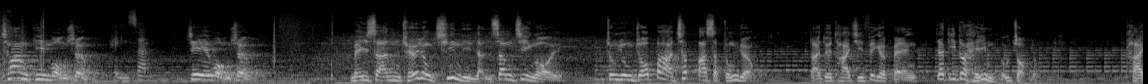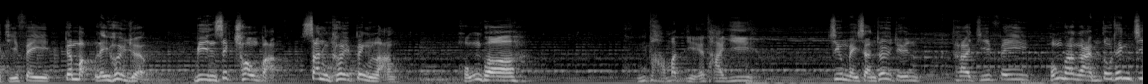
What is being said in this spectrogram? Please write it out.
參見皇上。平身。謝皇上。微臣除咗用千年人參之外，仲用咗八十七八十種藥，但係對太子妃嘅病一啲都起唔到作用。太子妃嘅脉理虛弱，面色蒼白，身軀冰冷，恐怕恐怕乜嘢啊？太醫，照微臣推斷，太子妃恐怕捱唔到聽朝。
